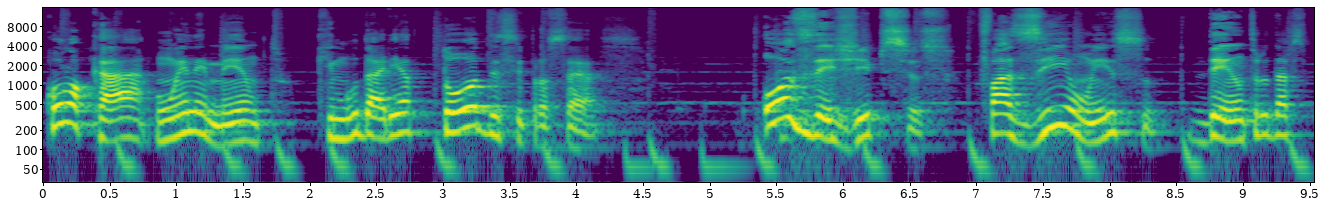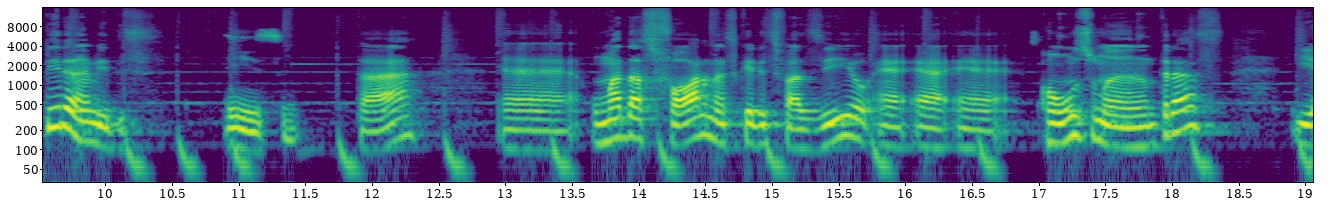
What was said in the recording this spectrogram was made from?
colocar um elemento que mudaria todo esse processo. Os egípcios faziam isso dentro das pirâmides. Isso. Tá? É, uma das formas que eles faziam é, é, é com os mantras e,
